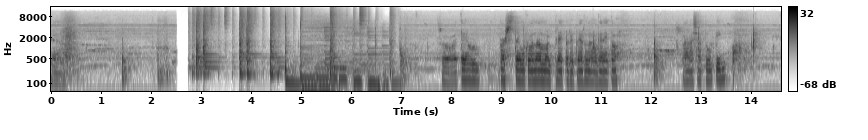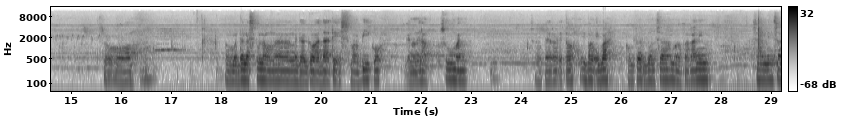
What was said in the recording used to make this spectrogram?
Yan. So ito yung first time ko na mag-prepare ng ganito para sa tupig. Ang madalas ko lang na nagagawa dati is mga biko, ganun lang, suman. So pero ito, ibang-iba compare doon sa mga kakanin sa amin sa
